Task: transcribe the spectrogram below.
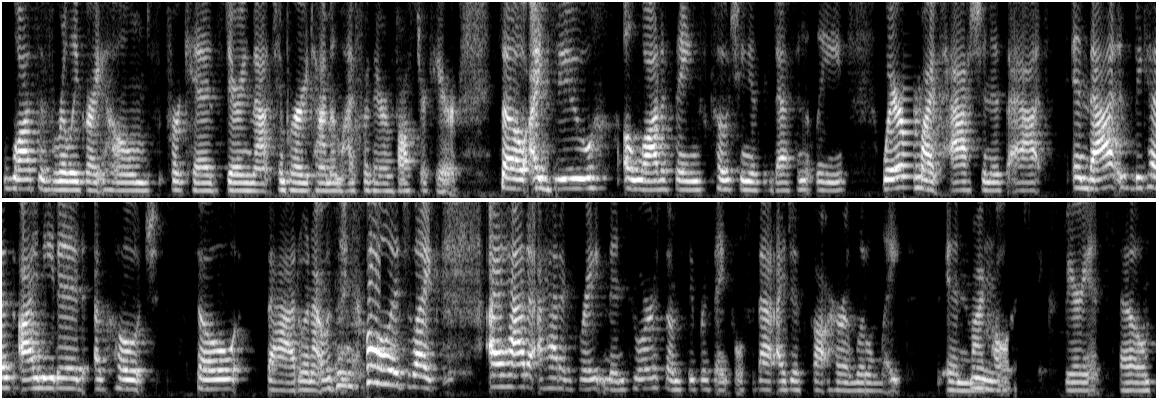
lots of really great homes for kids during that temporary time in life where they're in foster care. So i do a lot of things. Coaching is definitely where my passion is at. And that is because i needed a coach so bad when i was in college. Like i had i had a great mentor so i'm super thankful for that. I just got her a little late in my Mm. college experience. So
